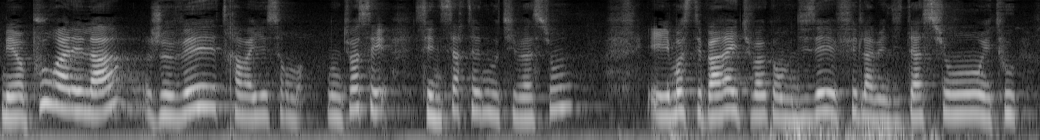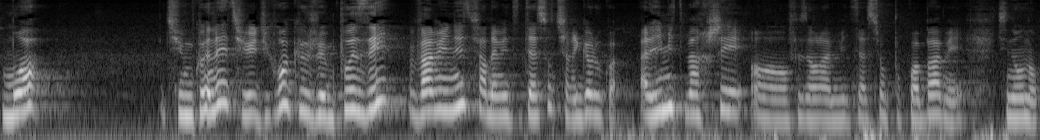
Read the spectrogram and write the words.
mais pour aller là je vais travailler sur moi. Donc tu vois c'est une certaine motivation et moi, c'était pareil, tu vois, quand on me disait fais de la méditation et tout. Moi, tu me connais, tu, tu crois que je vais me poser 20 minutes faire de la méditation, tu rigoles ou quoi? À la limite, marcher en faisant la méditation, pourquoi pas, mais sinon, non.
